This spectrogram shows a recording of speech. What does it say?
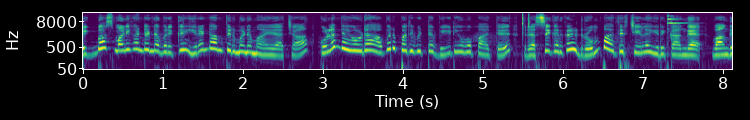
பிக் பாஸ் மணிகண்டன் அவருக்கு இரண்டாம் திருமணம் ஆயாச்சா? குழந்தையோட அவர் பதிவிட்ட வீடியோவை பார்த்து ரசிகர்கள் ரொம்ப அதிர்ச்சியில இருக்காங்க. வாங்க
